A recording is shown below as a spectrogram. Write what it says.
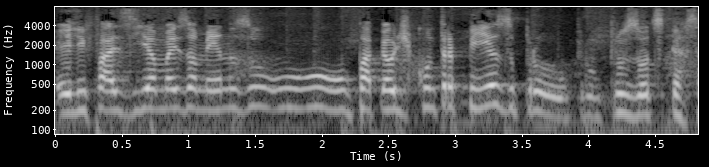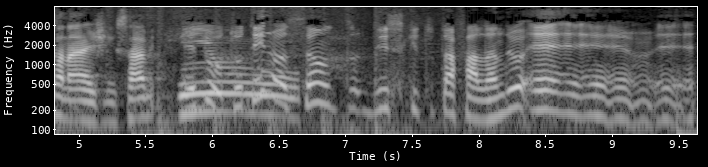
ele fazia mais ou menos o, o- o papel de contrapeso pro, pro, pros outros personagens, sabe? E Edu, tu o- tem noção tu- disso que tu tá falando? É, é- é- é-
